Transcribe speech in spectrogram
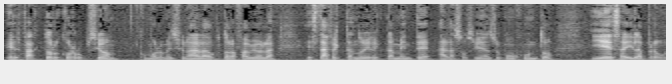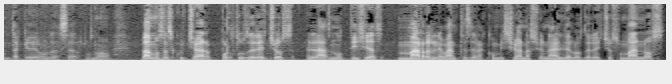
el factor corrupción, como lo mencionaba la doctora Fabiola, está afectando directamente a la sociedad en su conjunto y es ahí la pregunta que debemos hacernos. ¿no? Vamos a escuchar por tus derechos las noticias más relevantes de la Comisión Nacional de los Derechos Humanos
